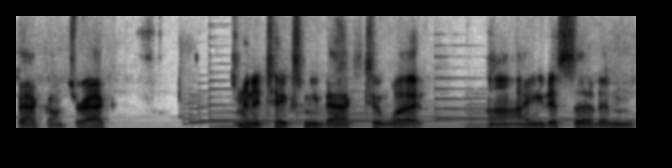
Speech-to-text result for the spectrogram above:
back on track. And it takes me back to what uh, Aida said and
